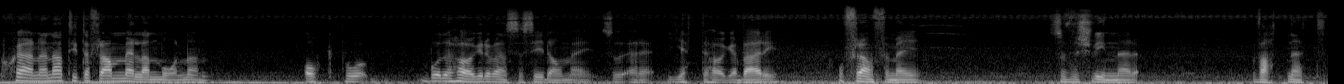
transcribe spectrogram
stjärnorna tittar fram mellan molnen. Och på både höger och vänster sida om mig så är det jättehöga berg. Och framför mig så försvinner vattnet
